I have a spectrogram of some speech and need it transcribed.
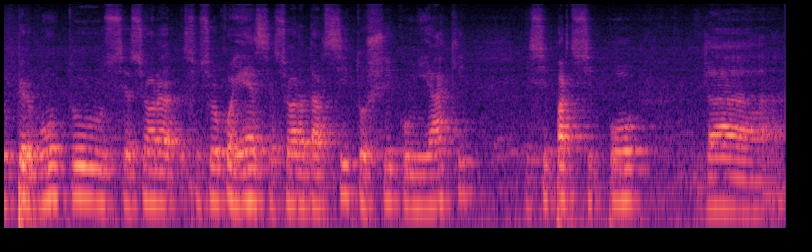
eu pergunto se a senhora, se o senhor conhece a senhora Darcy Toshiko Miyake e se participou da,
